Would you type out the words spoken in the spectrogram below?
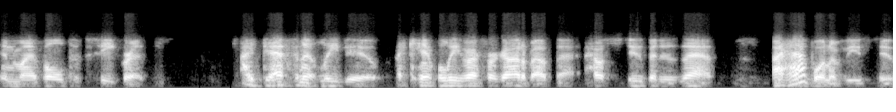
in my vault of secrets. I definitely do. I can't believe I forgot about that. How stupid is that? I have one of these two,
